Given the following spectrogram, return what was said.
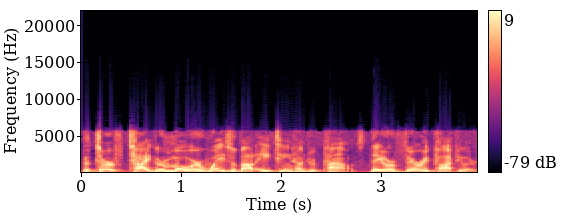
The Turf Tiger mower weighs about 1,800 pounds. They are very popular.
